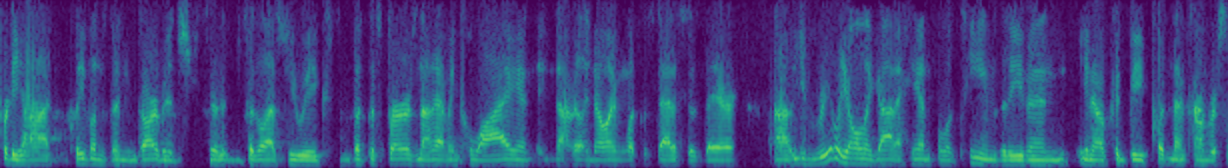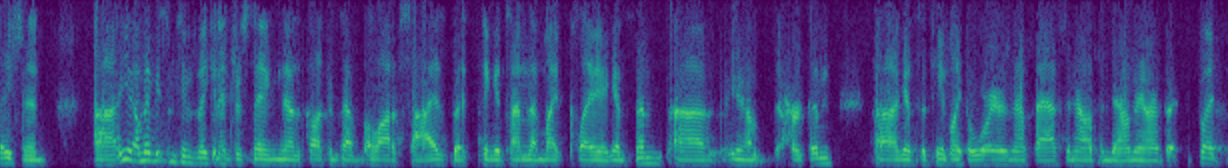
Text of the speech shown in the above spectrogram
pretty hot. Cleveland's been garbage for for the last few weeks. But the Spurs not having Kawhi and not really knowing what the status is there uh, you've really only got a handful of teams that even, you know, could be put in that conversation. Uh, you know, maybe some teams make it interesting. You know, the Pelicans have a lot of size, but I think at times that might play against them, uh, you know, hurt them uh, against a team like the Warriors and how fast and how up and down they are. But, but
